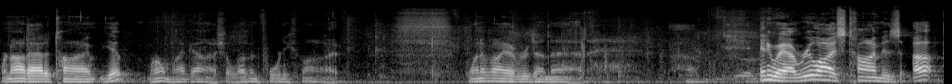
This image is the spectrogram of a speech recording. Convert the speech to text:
we're not out of time. Yep. Oh my gosh, 11:45. When have I ever done that? Um, anyway, I realize time is up.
